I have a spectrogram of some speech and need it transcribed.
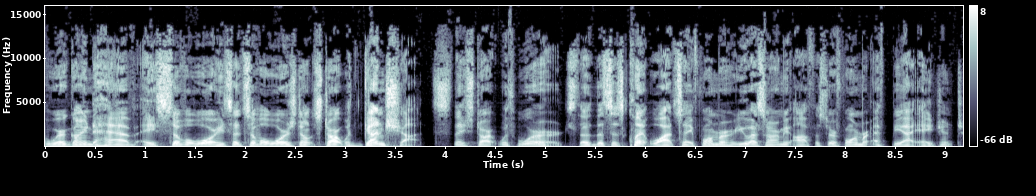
we're going to have a civil war. He said civil wars don't start with gunshots, they start with words. So this is Clint Watts, a former U.S. Army officer, former FBI agent,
